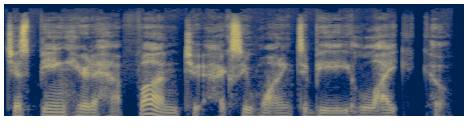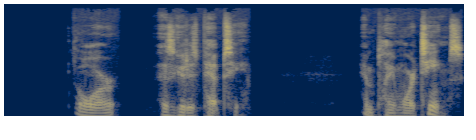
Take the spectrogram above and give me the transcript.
just being here to have fun to actually wanting to be like Coke or as good as Pepsi and play more teams.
